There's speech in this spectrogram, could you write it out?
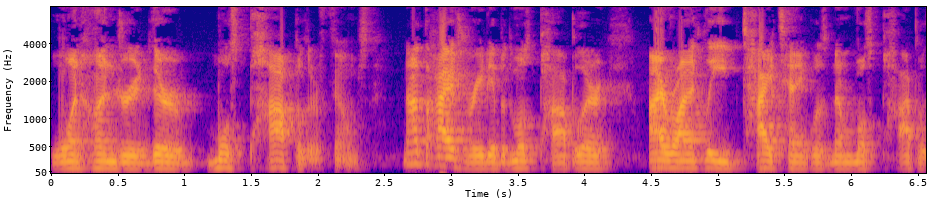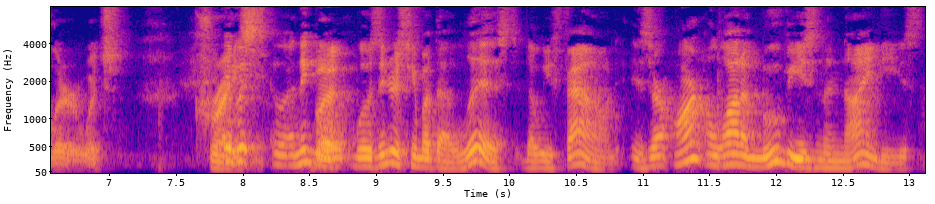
100 their most popular films. Not the highest rated, but the most popular. Ironically, Titanic was number most popular, which Yeah, Christ. but I think But- what, what was interesting about that list that we found is there aren't a lot of movies in the '90s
